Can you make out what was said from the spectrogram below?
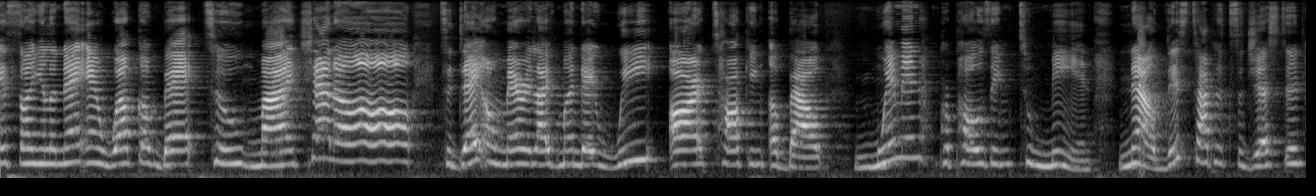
it's Sonya Lene and welcome back to my channel. Today on Married Life Monday, we are talking about women proposing to men. Now, this topic suggestion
